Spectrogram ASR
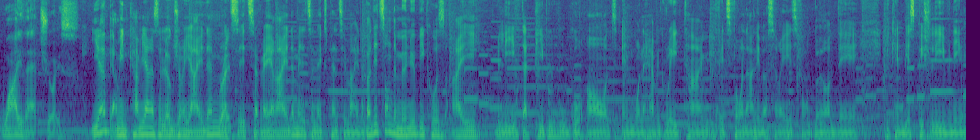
Why that choice? Yeah, I mean, caviar is a luxury item. Right. It's, it's a rare item and it's an expensive item. But it's on the menu because I believe that people who go out and want to have a great time, if it's for an anniversary, it's for a birthday, it can be a special evening.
